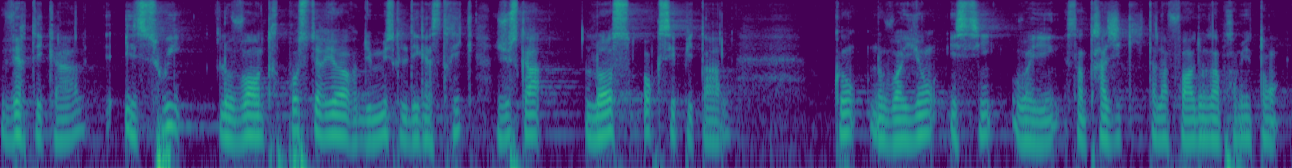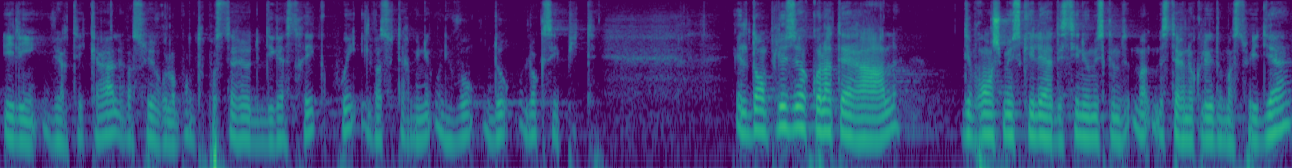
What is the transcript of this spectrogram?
vertical, il suit le ventre postérieur du muscle digastrique jusqu'à l'os occipital que nous voyons ici, vous voyez, c'est tragique à la fois, dans un premier temps, il est vertical, il va suivre le ventre postérieur du digastrique, puis il va se terminer au niveau de l'occipit. Il donne plusieurs collatérales, des branches musculaires destinées au muscle sternocleidomastoïdien,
